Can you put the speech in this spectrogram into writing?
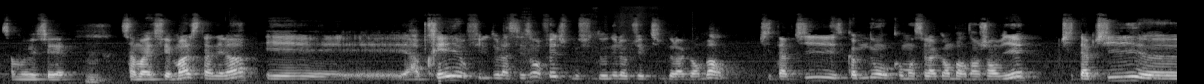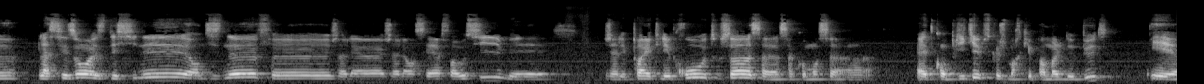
Ça m'avait fait, ça m'avait fait mal cette année-là. Et après, au fil de la saison, en fait, je me suis donné l'objectif de la gambarde. Petit à petit, comme nous, on commençait la gambarde en janvier. Petit à petit, euh, la saison, elle se dessinait en 19. Euh, j'allais, j'allais en CFA aussi, mais j'allais pas avec les pros, tout ça. Ça, ça commençait à, à être compliqué parce que je marquais pas mal de buts. Et, euh,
